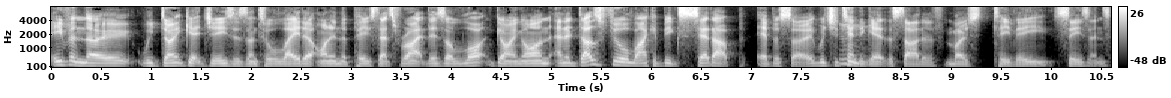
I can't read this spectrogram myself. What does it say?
Even though we don't get Jesus until later on in the piece, that's right. There's a lot going on, and it does feel like a big setup episode, which you tend to mm. get at the start of most TV seasons.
